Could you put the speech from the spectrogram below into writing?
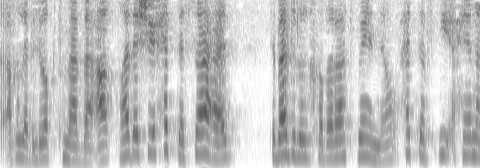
أغلب الوقت مع بعض. وهذا الشيء حتى ساعد تبادل الخبرات بيننا. وحتى في أحيانا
